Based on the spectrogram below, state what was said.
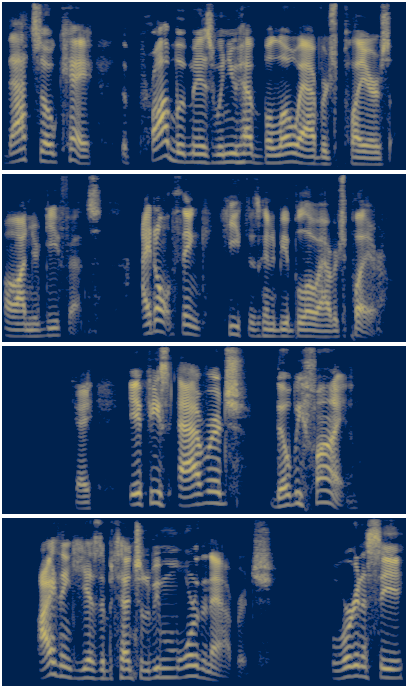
That's okay. The problem is when you have below average players on your defense. I don't think Heath is going to be a below average player. Okay? If he's average, they'll be fine. I think he has the potential to be more than average. But we're going to see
